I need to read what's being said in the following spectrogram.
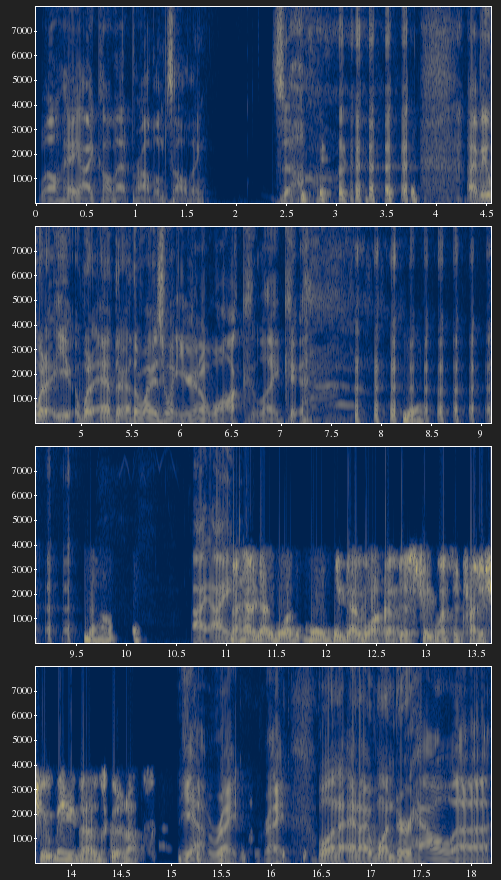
Well, hey, I call that problem solving. So, I mean, what you what otherwise what you're gonna walk like? yeah. No. I, I, I, had a guy walk, had a big guy walk up the street once and try to shoot me. That was good enough. yeah, right, right. Well, and, and I wonder how. Uh,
